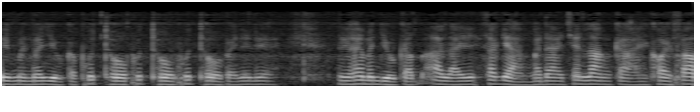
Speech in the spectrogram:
ดึงมันมาอยู่กับพุทโธ พุทโธ พุทโธไปเรื่อยๆหรือให้มันอยู่กับอะไรสักอย่างก็ได้ เช่นร่างกาย คอยเฝ้า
